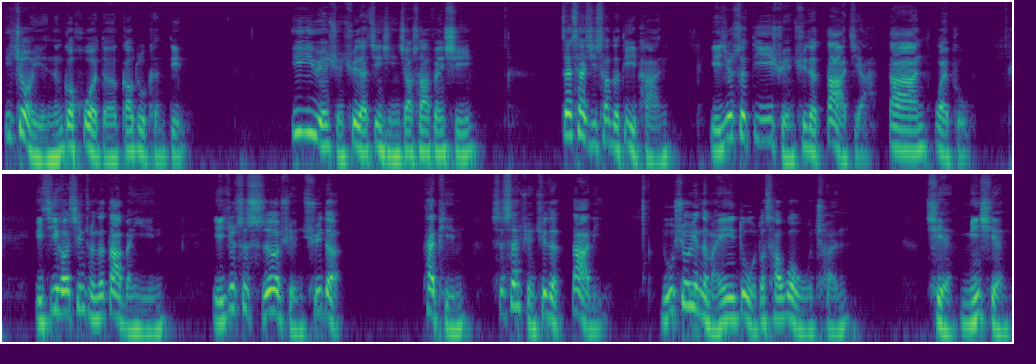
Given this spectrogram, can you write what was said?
依旧也能够获得高度肯定。一议员选区来进行交叉分析，在蔡其昌的地盘，也就是第一选区的大甲、大安、外埔，以及何新存的大本营，也就是十二选区的太平、十三选区的大理，卢秀燕的满意度都超过五成，且明显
